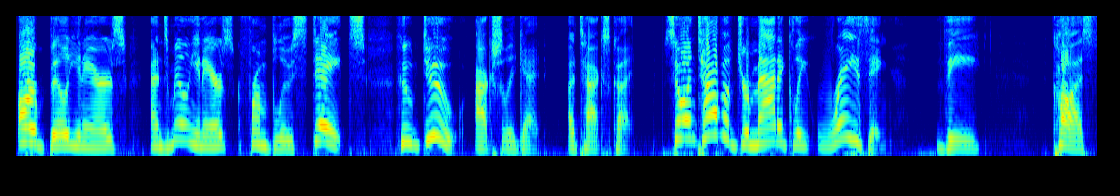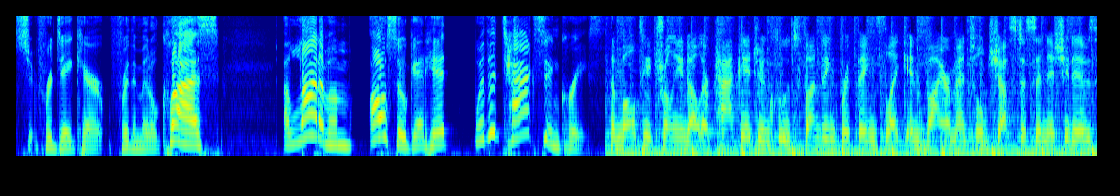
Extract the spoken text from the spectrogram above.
are billionaires and millionaires from blue states who do actually get a tax cut. So, on top of dramatically raising the costs for daycare for the middle class, a lot of them also get hit with a tax increase. The multi trillion dollar package includes funding for things like environmental justice initiatives,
